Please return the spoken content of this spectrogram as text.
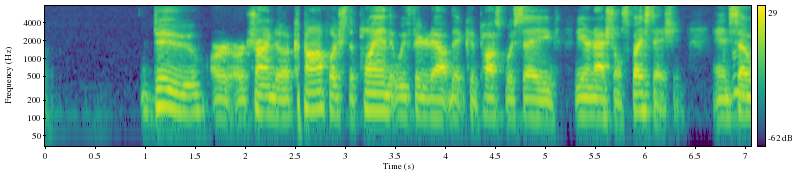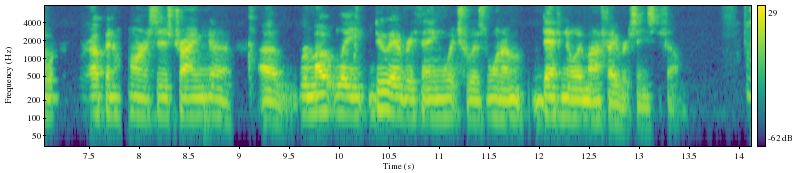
do or, or trying to accomplish the plan that we figured out that could possibly save the International Space Station. And so mm-hmm. We're up in harnesses trying to uh, remotely do everything, which was one of definitely my favorite scenes to film.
